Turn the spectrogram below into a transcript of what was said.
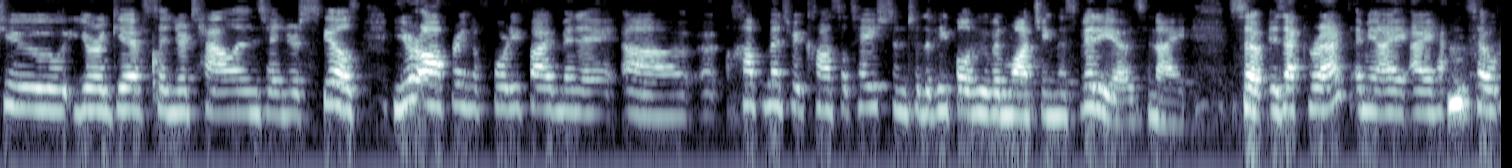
to your gifts and your talents and your skills, you're offering a 45 minute uh, complimentary consultation to the people who've been watching this video tonight. So is that correct? I mean, I, I so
